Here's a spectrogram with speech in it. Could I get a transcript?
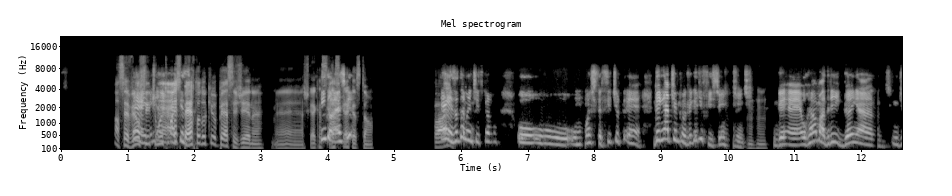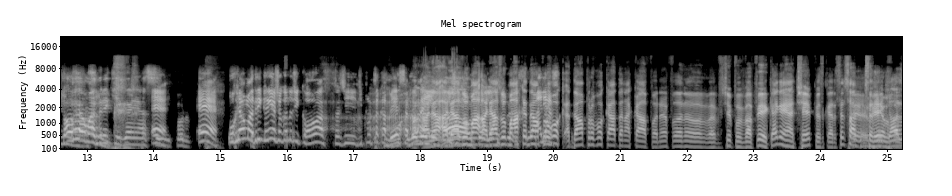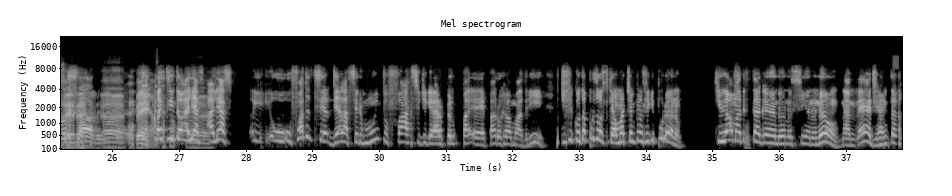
Ah, você vê é, o City muito é, mais perto do que o PSG, né? É, acho que é, então, essa é a questão. Claro. É exatamente isso. O, o Manchester City é, ganhar a Champions League é difícil, hein, gente? Uhum. É, o Real Madrid ganha. De, Só o Real Madrid assim, que ganha assim. É, por... é, o Real Madrid ganha jogando de costas, de, de ponta cabeça. aliás, aliás, o, aliás, o Marca deu uma, aliás, provoca, deu uma provocada na capa, né? Falando, tipo, Mbappé, quer ganhar a Champions, cara? Você sabe o que você é, já fazer, né? sabe. É. Bem, Mas então, aliás, aliás o, o fato de, ser, de ela ser muito fácil de ganhar pelo, é, para o Real Madrid dificulta para os outros, que é uma Champions League por ano. Se o Real Madrid está ganhando ano sim, ano não, na média, então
